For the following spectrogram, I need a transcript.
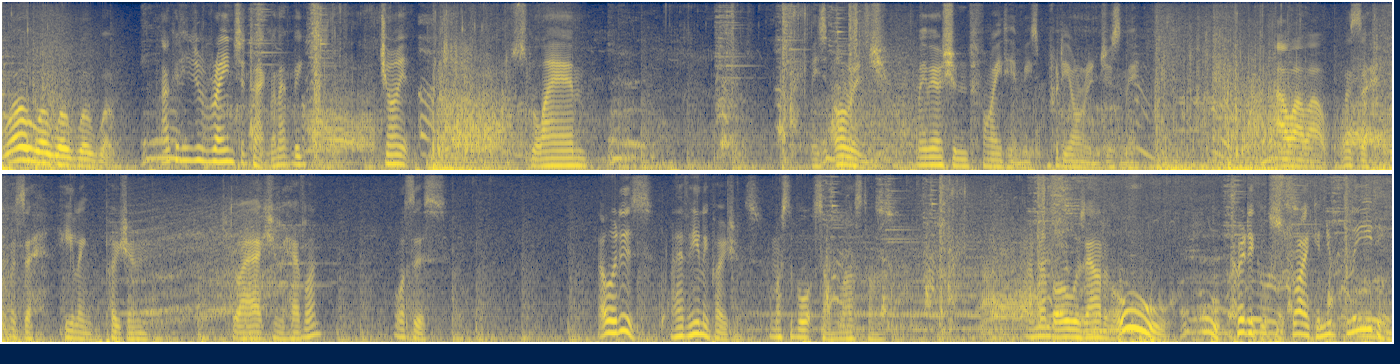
Whoa, whoa, whoa, whoa, whoa. How could he do range attack with that big giant slam? He's orange. Maybe I shouldn't fight him. He's pretty orange, isn't he? Ow, ow, ow. Where's the, where's the healing potion? Do I actually have one? What's this? Oh, it is. I have healing potions. I must have bought some last time. I remember I was out of... Ooh! Ooh, critical strike and you're bleeding.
